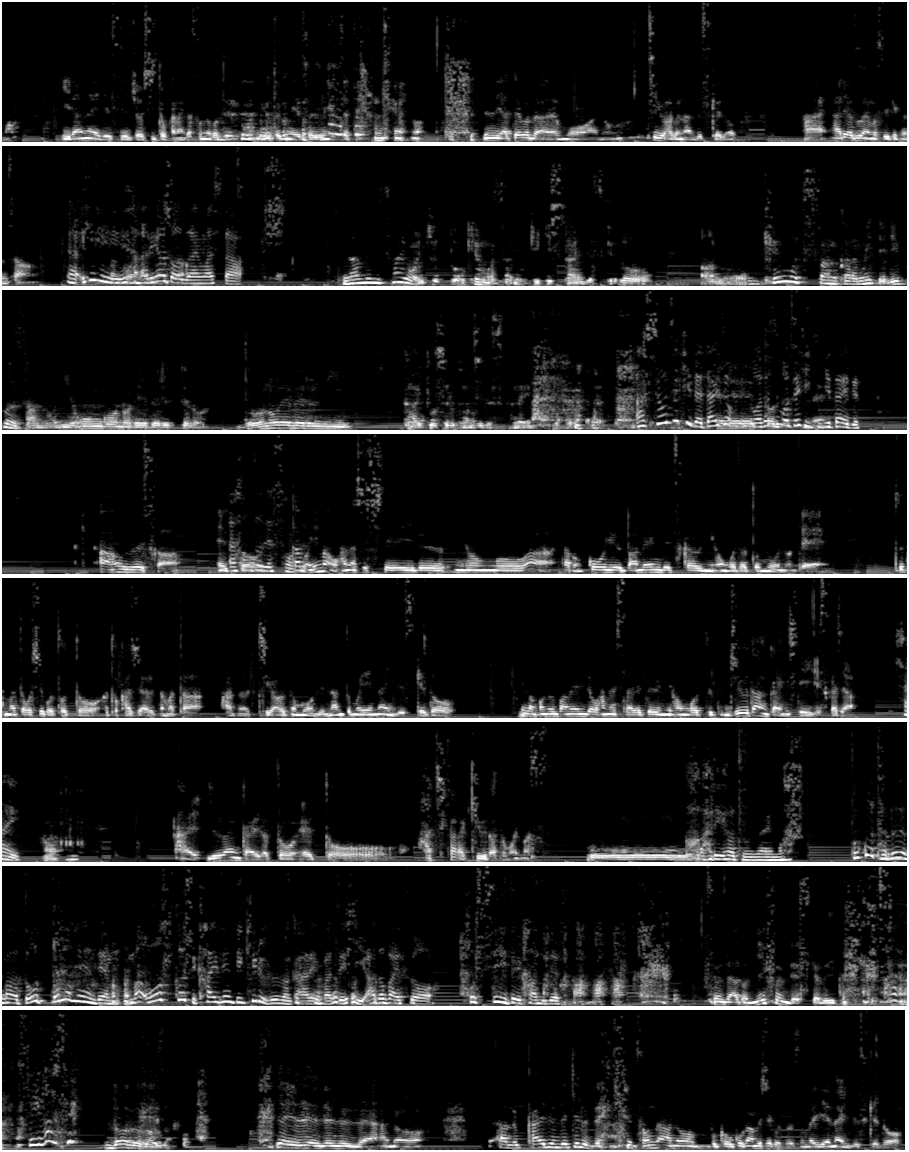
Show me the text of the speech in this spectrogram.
いらないですよ、女子とかなんかそんなこと言うときにそういうふうに言っちゃってるんで、あの、全然やってることはもう、あの、ちぐはぐなんですけど。はい、ありがとうございます、りくんさん。いや、いえいえ、ありがとうございました。ちなみに最後にちょっと、ケンマさんにお聞きしたいんですけど、あの、ケンモチさんから見て、リクンさんの日本語のレベルっていうのは、どのレベルに該当する感じですかね？あ、正直で大丈夫です。私もぜひ聞きたいです。あ、本当ですか？えっと、本当です多分今お話ししている日本語は、多分こういう場面で使う日本語だと思うので、ちょっとまたお仕事と、あとカジュアルとまた、あの、違うと思うんで、何とも言えないんですけど、今この場面でお話しされてる日本語って言うと10段階にしていいですか、じゃあ？はい。はい。10段階だと、えっ、と、8から9だと思います。おありがとうございます。どこ、例えば、ど、どの面で、まあ、もう少し改善できる部分があれば、ぜひアドバイスを欲しいという感じです。すみません、あと2分ですけど、いくらか。すいません。どうぞどうぞ。いやいや、全然全然、あの、あの、改善できるって、そんな、あの、僕おこがましいことはそんな言えないんですけど、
